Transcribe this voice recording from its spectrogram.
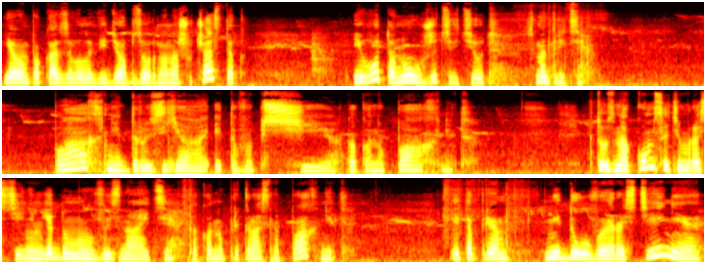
Я вам показывала видеообзор на наш участок. И вот оно уже цветет. Смотрите. Пахнет, друзья, это вообще, как оно пахнет. Кто знаком с этим растением, я думаю, вы знаете, как оно прекрасно пахнет. Это прям медовое растение,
